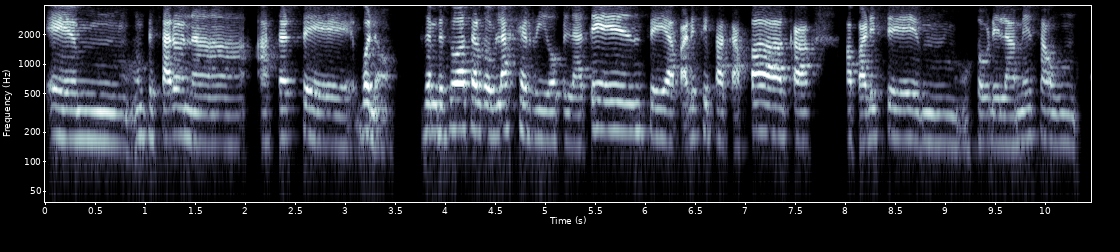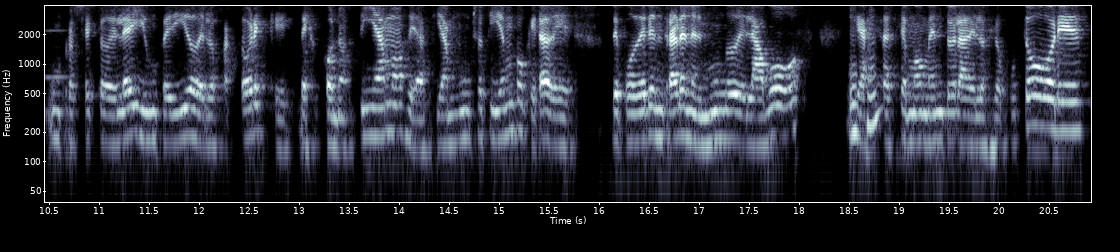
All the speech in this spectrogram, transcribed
Eh, empezaron a, a hacerse, bueno, se empezó a hacer doblaje rioplatense, aparece Paca Paca, aparece mm, sobre la mesa un, un proyecto de ley y un pedido de los actores que desconocíamos de hacía mucho tiempo, que era de, de poder entrar en el mundo de la voz que hasta ese momento era de los locutores.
